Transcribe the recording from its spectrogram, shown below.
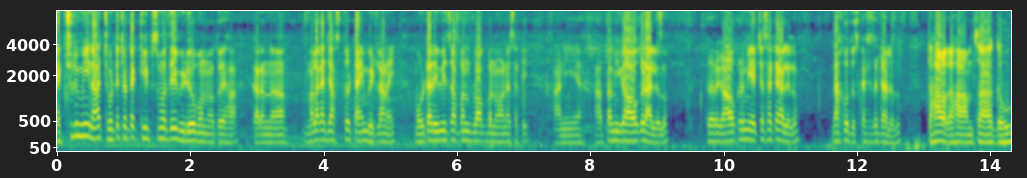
ॲक्च्युली मी ना छोट्या छोट्या क्लिप्समध्ये व्हिडिओ बनवतोय हा. कारण मला काय जास्त टाईम भेटला नाही. मोठ्या देवीचा पण ब्लॉग बनवण्यासाठी. आणि आता मी गावाकडे आलेलो. तर गावाकडे मी याच्यासाठी आलेलो. दाखवतोस कशासाठी आलेलो. तर हा बघा हा आमचा गहू.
